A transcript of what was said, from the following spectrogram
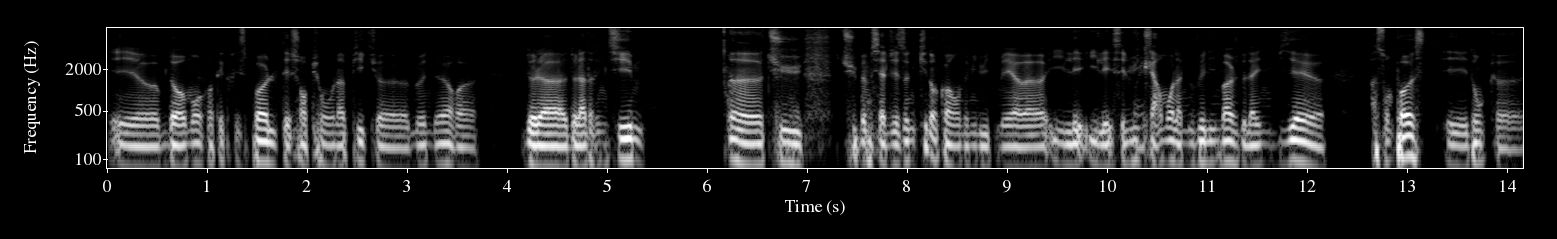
Et euh, au bout d'un moment, quand tu es Chris Paul, tu es champion olympique, euh, meneur euh, de, la, de la Dream Team. euh, tu, tu, même s'il y a Jason Kidd encore en 2008, mais euh, il est, il est, c'est lui Oui. clairement la nouvelle image de la NBA euh, à son poste. Et donc, euh,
